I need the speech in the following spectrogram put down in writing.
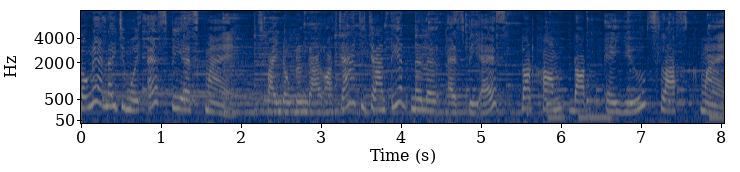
លោកអ្នកនៅជាមួយ SPS ខ្មែរស្វែងរកដឹងដៅអស្ចារ្យជាច្រើនទៀតនៅលើ SPS.com.au/ ខ្មែរ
